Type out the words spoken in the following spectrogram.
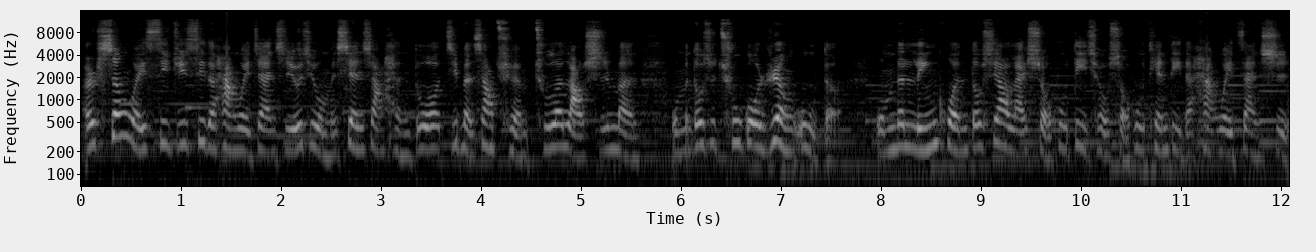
而身为 CGC 的捍卫战士，尤其我们线上很多，基本上全除了老师们，我们都是出过任务的。我们的灵魂都是要来守护地球、守护天地的捍卫战士。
